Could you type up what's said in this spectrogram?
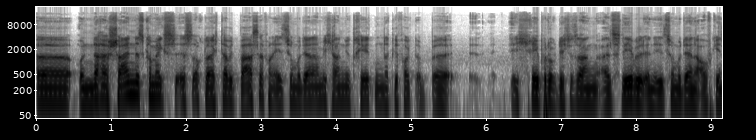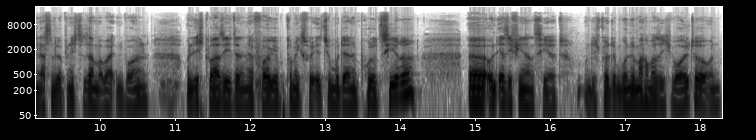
Äh, und nach Erscheinen des Comics ist auch gleich David Basler von Edition Modern an mich herangetreten und hat gefragt, ob äh, ich Reprodukt nicht sozusagen als Label in Edition Moderne aufgehen lassen will, ob wir nicht zusammenarbeiten wollen. Mhm. Und ich quasi dann in der Folge Comics für Edition Moderne produziere äh, und er sie finanziert. Und ich könnte im Grunde machen, was ich wollte. Und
